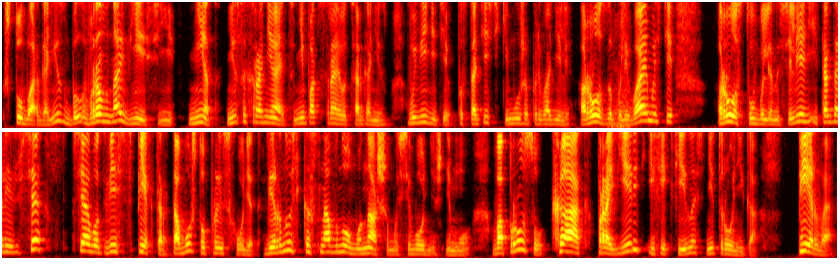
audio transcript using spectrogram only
чтобы организм был в равновесии. Нет, не сохраняется, не подстраивается организм. Вы видите, по статистике мы уже приводили рост заболеваемости, рост убыли населения и так далее. Все, вся вот весь спектр того, что происходит. Вернусь к основному нашему сегодняшнему вопросу, как проверить эффективность нейтроника. Первое.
